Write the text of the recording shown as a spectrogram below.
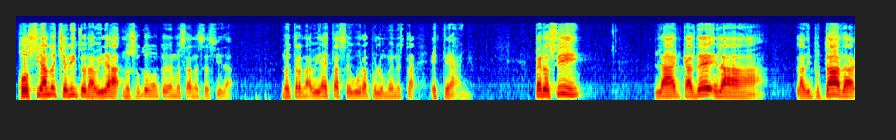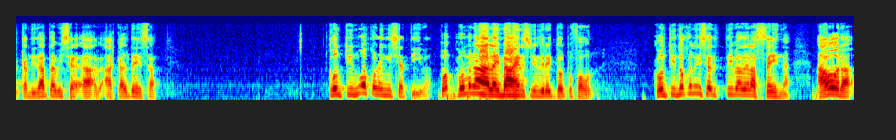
joseando chelito de Navidad. Nosotros no tenemos esa necesidad. Nuestra Navidad está segura, por lo menos está este año. Pero sí, la alcalde, la, diputada, candidata a vicealcaldesa, continúa con la iniciativa. Póngame la, la imagen, señor director, por favor. Continuó con la iniciativa de la cena. Ahora,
